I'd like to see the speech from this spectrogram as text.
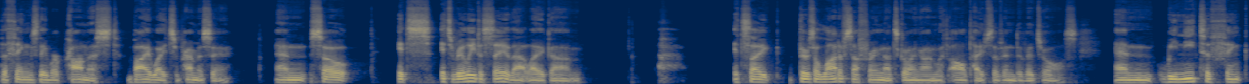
the things they were promised by white supremacy. And so it's it's really to say that like um, it's like there's a lot of suffering that's going on with all types of individuals and we need to think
